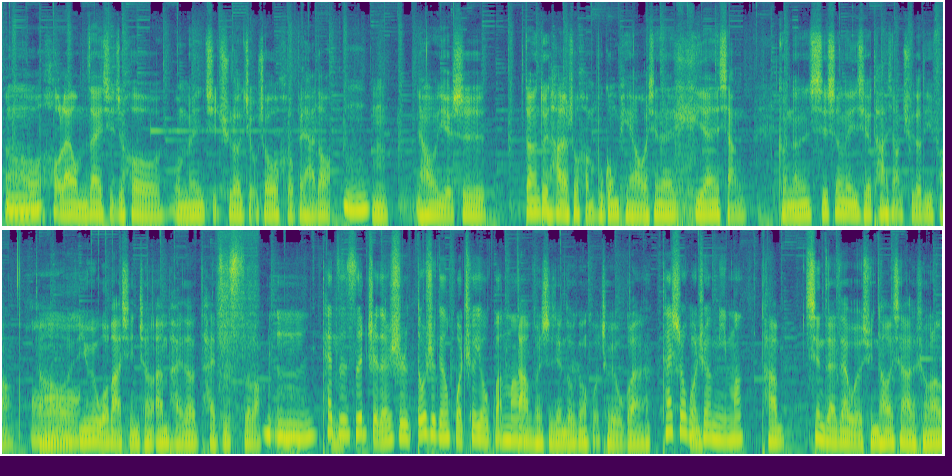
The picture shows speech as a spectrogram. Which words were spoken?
然后后来我们在一起之后，我们一起去了九州和北海道，嗯嗯，然后也是，当然对他来说很不公平啊，我现在依然想。可能牺牲了一些他想去的地方，然后因为我把行程安排的太自私了。嗯，太自私指的是都是跟火车有关吗？大部分时间都跟火车有关。他是火车迷吗？他现在在我的熏陶下成了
